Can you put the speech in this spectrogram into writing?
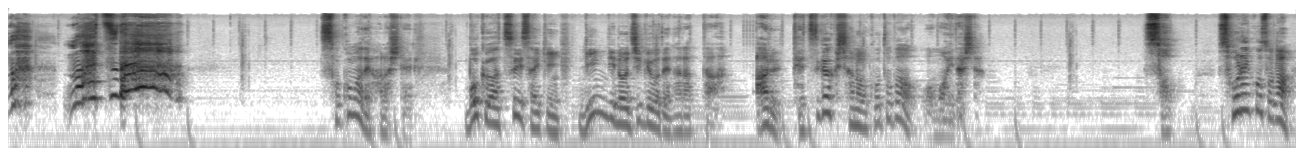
ま、松田！そこまで話して僕はつい最近倫理の授業で習ったある哲学者の言葉を思い出した。そう。それこそが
